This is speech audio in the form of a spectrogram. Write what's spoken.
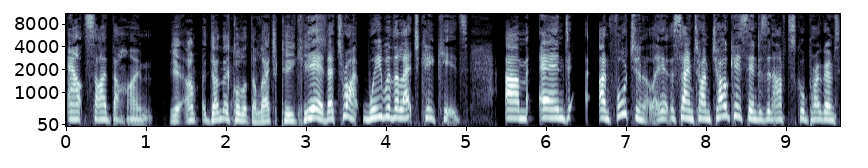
outside the home. Yeah, um, don't they call it the latchkey kids? Yeah, that's right. We were the latchkey kids. Um, and unfortunately, at the same time, childcare centres and after school programs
